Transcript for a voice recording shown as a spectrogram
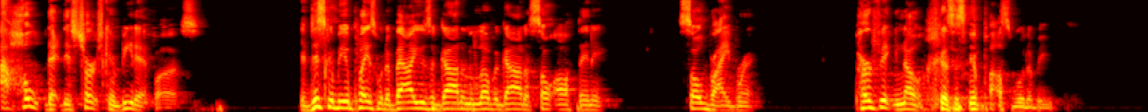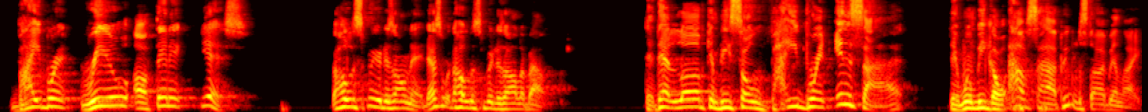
I hope that this church can be that for us. That this can be a place where the values of God and the love of God are so authentic, so vibrant. Perfect? No, because it's impossible to be. Vibrant, real, authentic? Yes. The Holy Spirit is on that. That's what the Holy Spirit is all about. That that love can be so vibrant inside that when we go outside, people start being like,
